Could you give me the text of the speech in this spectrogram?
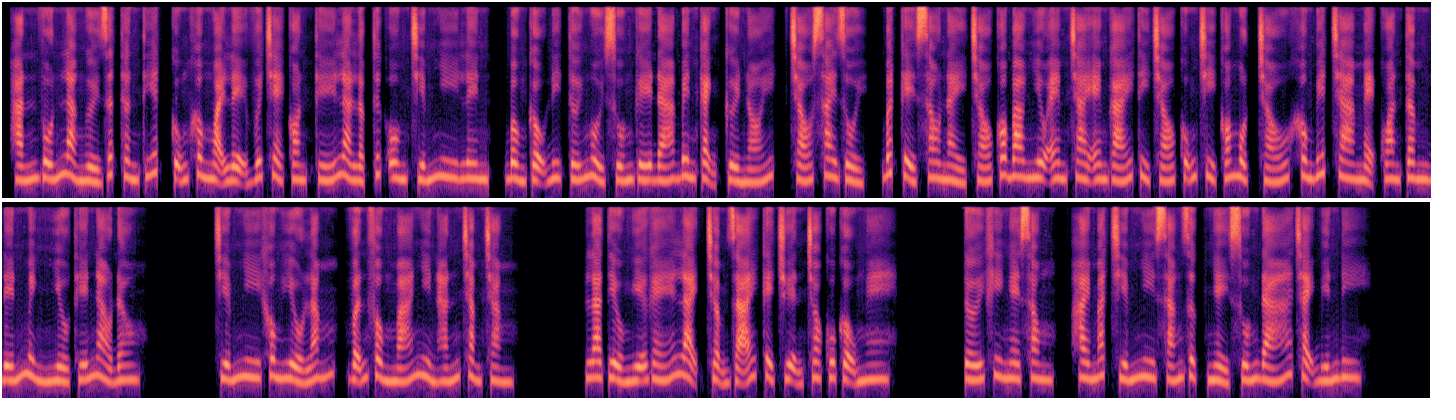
Hắn vốn là người rất thân thiết, cũng không ngoại lệ với trẻ con, thế là lập tức ôm chiếm nhi lên, bồng cậu đi tới ngồi xuống ghế đá bên cạnh cười nói, cháu sai rồi, bất kể sau này cháu có bao nhiêu em trai em gái thì cháu cũng chỉ có một cháu không biết cha mẹ quan tâm đến mình nhiều thế nào đâu. Chiếm nhi không hiểu lắm, vẫn phồng má nhìn hắn chằm chằm. La Tiểu Nghĩa ghé lại chậm rãi kể chuyện cho cô cậu nghe. Tới khi nghe xong, hai mắt chiếm nhi sáng rực nhảy xuống đá chạy biến đi.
